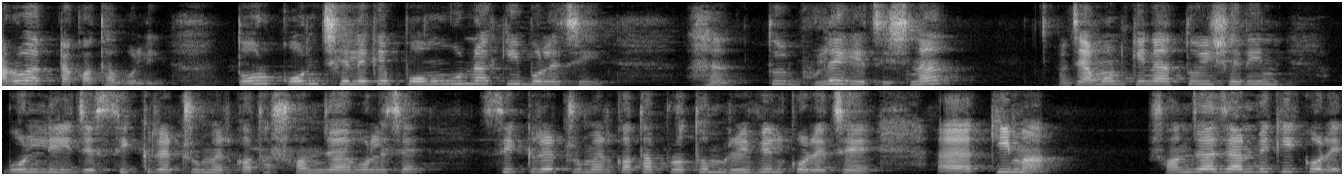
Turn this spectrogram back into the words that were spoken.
আরও একটা কথা বলি, তোর কোন ছেলেকে পঙ্গু না কি বলেছি? তুই ভুলে গেছিস না? যেমন কিনা তুই সেদিন বললি যে সিক্রেট রুমের কথা সঞ্জয় বলেছে। সিক্রেট রুমের কথা প্রথম রিভিল করেছে কিমা। সঞ্জয় জানবে কি করে?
